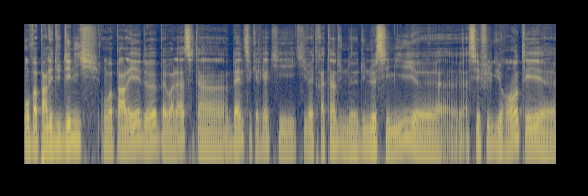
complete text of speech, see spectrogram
va parler du déni. On va parler de, ben voilà, c'est un Ben, c'est quelqu'un qui, va être atteint d'une leucémie euh, assez fulgurante et euh,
